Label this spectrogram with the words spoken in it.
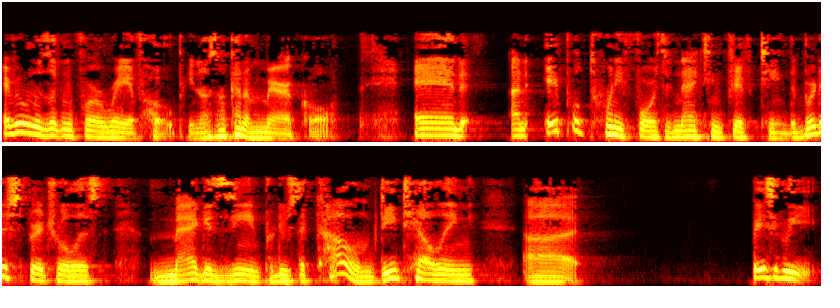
everyone was looking for a ray of hope, you know, some kind of miracle. And on April 24th of 1915, the British Spiritualist magazine produced a column detailing, uh, basically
